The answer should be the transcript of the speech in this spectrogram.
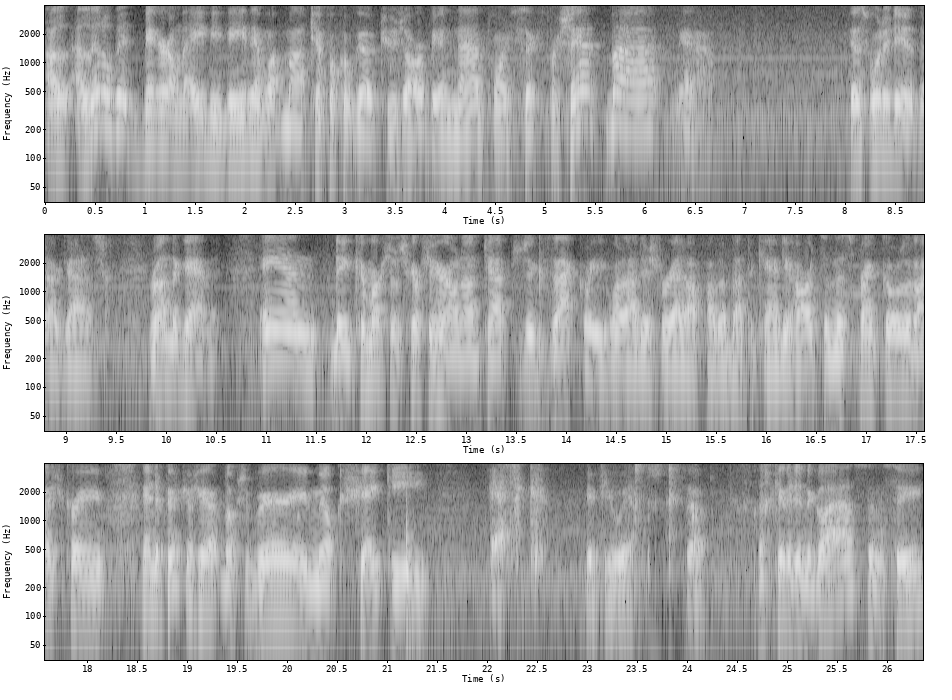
a, a little bit bigger on the ABV than what my typical go-tos are, being 9.6%, but, you know, that's what it is there, guys. Run the gamut. And the commercial description here on Untappd is exactly what I just read off of about the candy hearts and the sprinkles and ice cream. And the pictures here, it looks very milkshakey-esque, if you will. So, let's get it in the glass and see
